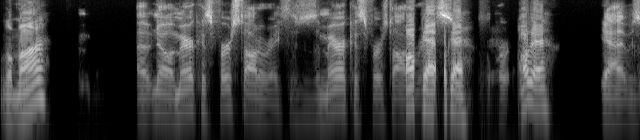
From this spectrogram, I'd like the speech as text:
Le Mans. Uh, no, America's first auto race. This was America's first auto Okay, race. okay, Or- okay. Yeah, it was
